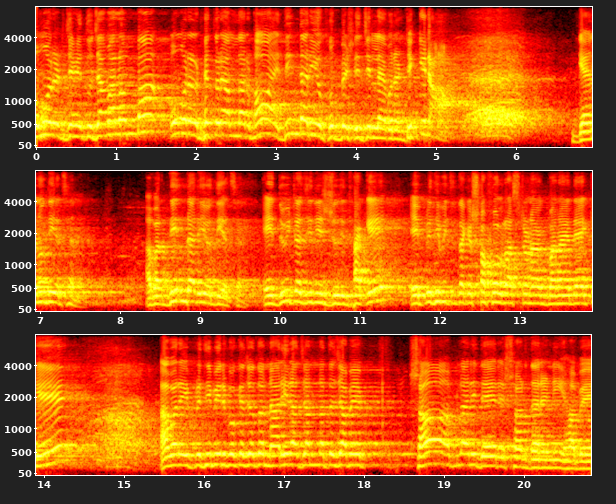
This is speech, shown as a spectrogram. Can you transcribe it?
ওমরের যেহেতু জামা লম্বা, ওমরের ভেতরে আল্লাহর ভয়, দিনদারিও খুব বেশি চিল্লায় বলেন, ঠিক কিনা? জ্ঞানও দিয়েছেন, আবার দিনদারিও দিয়েছেন। এই দুইটা জিনিস যদি থাকে, এই পৃথিবীতে তাকে সফল রাষ্ট্রনায়ক বানায় দেয় কে? আবার এই পৃথিবীর বুকে যত নারীরা জান্নাতে যাবে, সব নারীদের সর্দারিনী হবে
